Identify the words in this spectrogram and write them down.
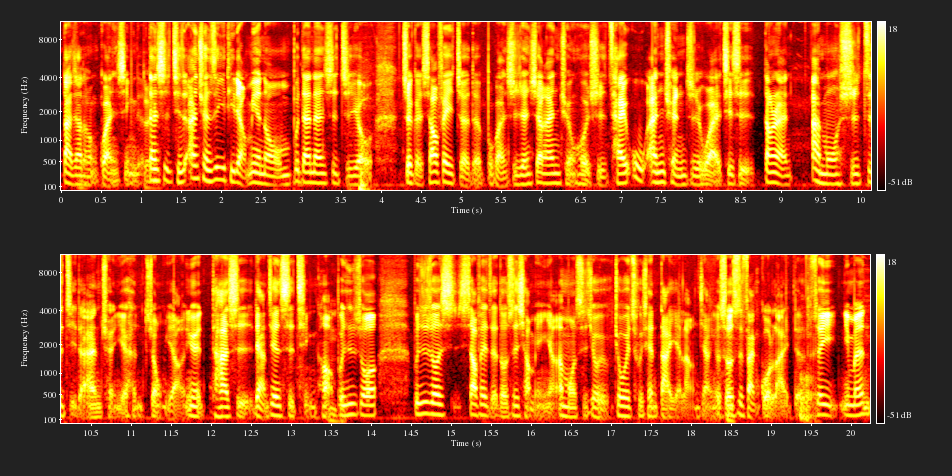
大家都很关心的。但是其实安全是一体两面哦，我们不单单是只有这个消费者的，不管是人身安全或者是财务安全之外，其实当然按摩师自己的安全也很重要，因为它是两件事情哈，不是说不是说消费者都是小绵羊，按摩师就就会出现大野狼这样，有时候是反过来的，所以你们。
